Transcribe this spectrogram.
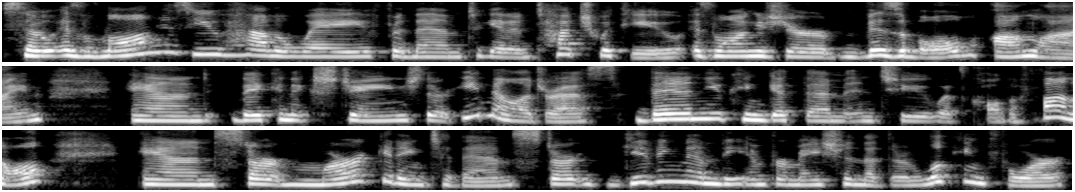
So, as long as you have a way for them to get in touch with you, as long as you're visible online and they can exchange their email address, then you can get them into what's called a funnel and start marketing to them, start giving them the information that they're looking for,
